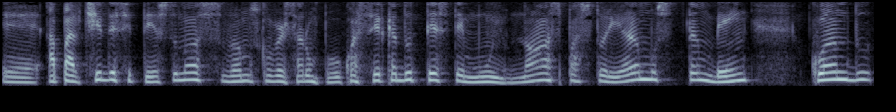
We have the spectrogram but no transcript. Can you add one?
é, a partir desse texto, nós vamos conversar um pouco acerca do testemunho. Nós pastoreamos também quando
